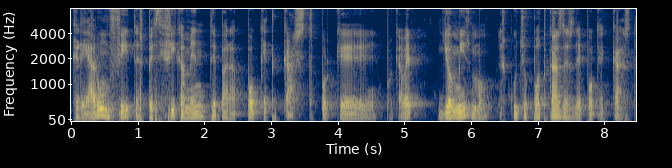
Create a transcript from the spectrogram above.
crear un feed específicamente para Pocket Cast, porque, porque a ver, yo mismo escucho podcast desde Pocket Cast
